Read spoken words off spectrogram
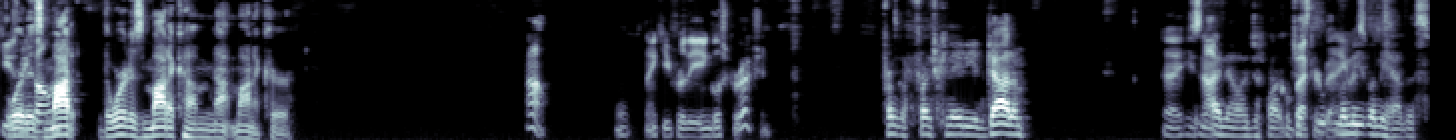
The word me, is Colin? mod. The word is modicum, not moniker. Oh, well, thank you for the English correction. From the French Canadian, got him. Uh, he's I know. I just want Quebecer, just but let me let me have this.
